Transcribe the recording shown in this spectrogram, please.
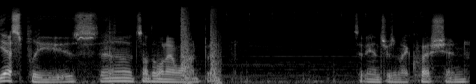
Yes, please. Uh, it's not the one I want, but it answers my question.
